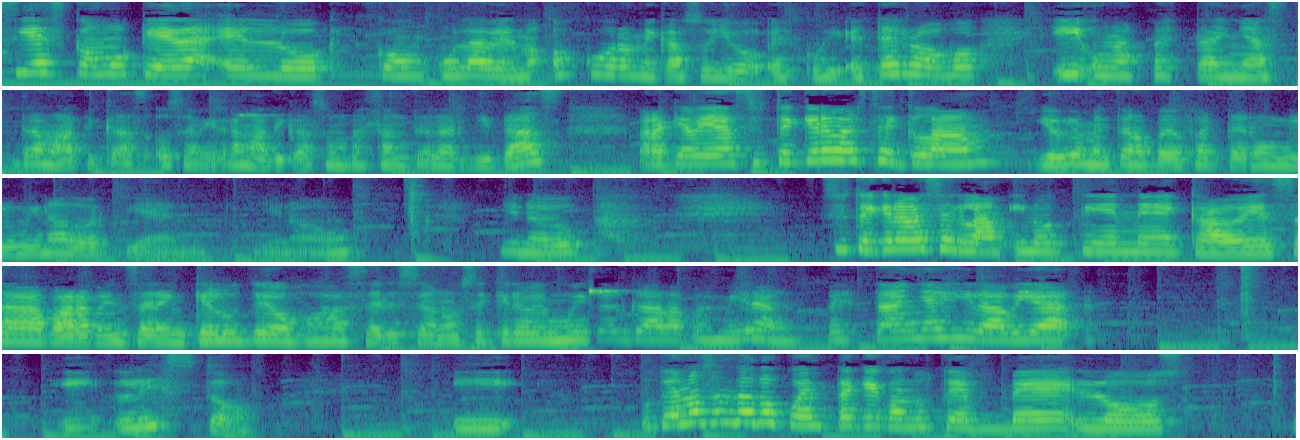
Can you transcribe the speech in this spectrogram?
Así es como queda el look con un labial más oscuro. En mi caso yo escogí este rojo y unas pestañas dramáticas o semi-dramáticas. Son bastante larguitas. Para que veas, si usted quiere verse glam, y obviamente no puede faltar un iluminador bien, you know, you know. Si usted quiere verse glam y no tiene cabeza para pensar en qué luz de ojos hacerse o no se quiere ver muy cargada, pues miren, pestañas y labial y listo. Y Ustedes no se han dado cuenta que cuando usted ve los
